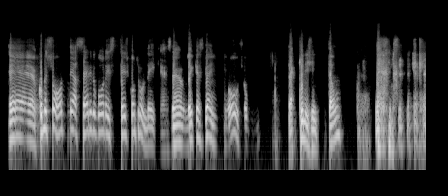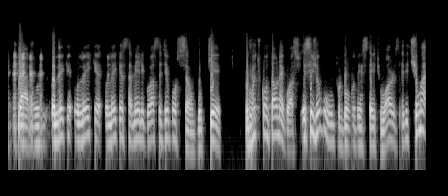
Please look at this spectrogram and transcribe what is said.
é, começou ontem a série do Golden State contra o Lakers, né? O Lakers ganhou o jogo daquele jeitão, Cara, o, o, Lakers, o, Lakers, o Lakers também ele gosta de emoção, porque eu vou te contar um negócio. Esse jogo 1 para o Golden State Warriors, ele tinha uma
